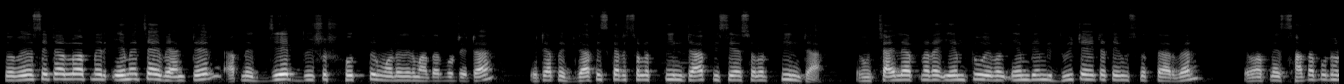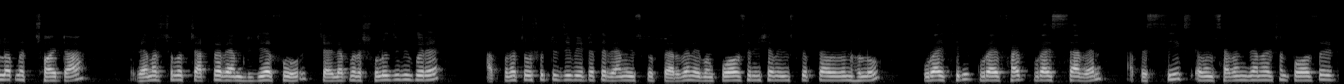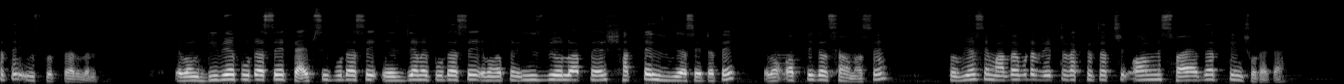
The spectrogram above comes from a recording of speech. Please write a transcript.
তো সেটা হলো আপনার এমএচআই ভ্যান্টের আপনার জেড দুইশো সত্তর মডেলের মাদারবোর্ড এটা এটা আপনার গ্রাফিক্স কার্ডের হলো তিনটা পিসিআই হলো তিনটা। এবং চাইলে আপনারা এম টু এবং এম বিএমবি দুইটা এটাতে ইউজ করতে পারবেন। এবং আপনার সাদা পুট হলো আপনার ছয়টা র্যামের ষোলো চারটা র্যাম ডিডিআর ফোর চাইলে আপনারা ষোলো জিবি করে আপনারা চৌষট্টি জিবি এটাতে র্যাম ইউজ করতে পারবেন। এবং প্রসেসর হিসাবে ইউজ করতে পারবেন হলো core i three core i five core i seven আপনি সিক্স এবং সেভেন জেনারেশন প্রসেসর এটাতে ইউজ করতে পারবেন। এবং ডিবিআই পুট আছে টাইপ সি পুট আছে এইচডিএমআই পুট আছে এবং আপনার ইউএসবি হলো আপনার সাতটা ইউএসবি আছে এটাতে এবং অপটিক্যাল সাউন্ড আছে। তো বিএসএ মাদারবোর্ডের রেটটা রাখতে চাচ্ছি অনলি ছয় হাজার তিনশো টাকা।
